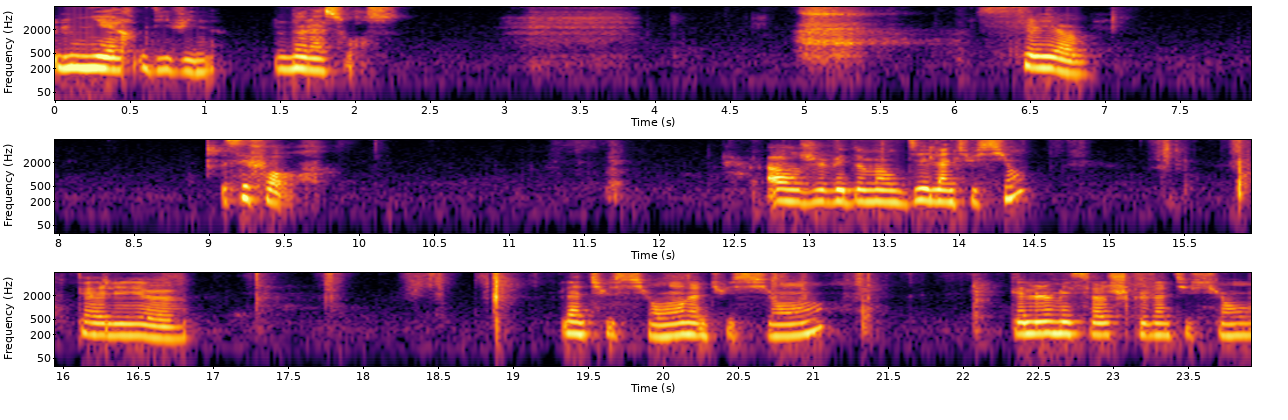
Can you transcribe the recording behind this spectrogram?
lumière divine de la source. C'est euh, c'est fort. Alors, je vais demander l'intuition. Quelle est euh, l'intuition L'intuition? Quel est le message que l'intuition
